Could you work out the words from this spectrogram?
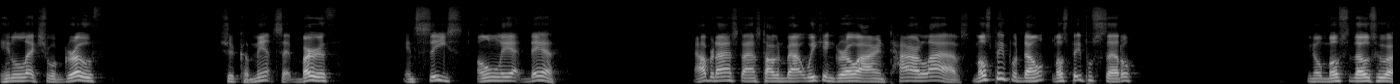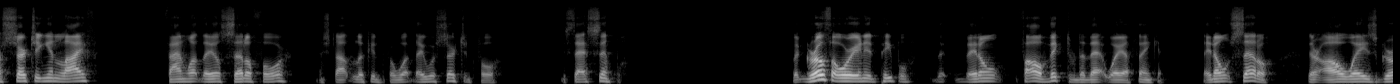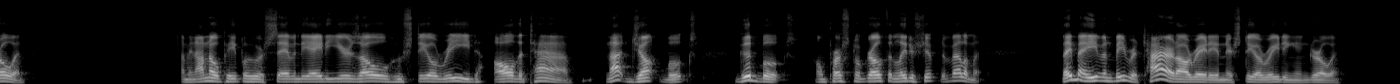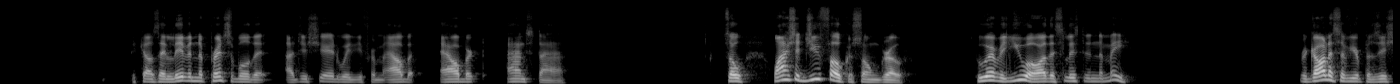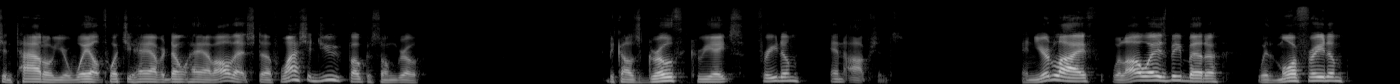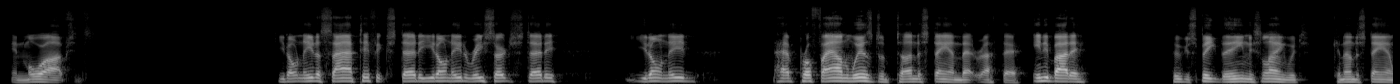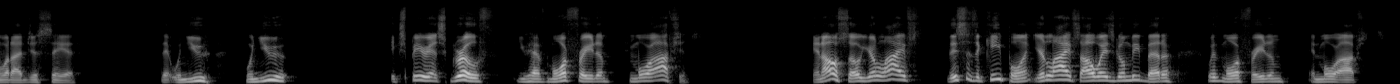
intellectual growth should commence at birth and cease only at death. Albert Einstein's talking about we can grow our entire lives. Most people don't. Most people settle. You know, most of those who are searching in life find what they'll settle for and stop looking for what they were searching for. It's that simple. But growth oriented people, they don't fall victim to that way of thinking. They don't settle. They're always growing. I mean, I know people who are 70, 80 years old who still read all the time, not junk books, good books on personal growth and leadership development. They may even be retired already and they're still reading and growing because they live in the principle that I just shared with you from Albert Albert Einstein. So, why should you focus on growth? Whoever you are that's listening to me. Regardless of your position, title, your wealth, what you have or don't have, all that stuff, why should you focus on growth? Because growth creates freedom and options. And your life will always be better with more freedom and more options. You don't need a scientific study. You don't need a research study. You don't need have profound wisdom to understand that right there. Anybody who can speak the English language can understand what I just said. That when you when you experience growth, you have more freedom and more options. And also your life's this is the key point. Your life's always going to be better with more freedom and more options.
